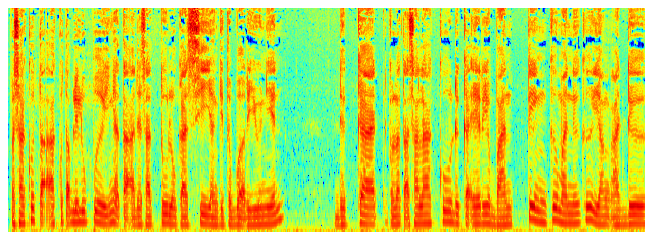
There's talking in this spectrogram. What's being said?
Pasal aku tak aku tak boleh lupa ingat tak ada satu lokasi yang kita buat reunion dekat kalau tak salah aku dekat area Banting ke mana ke yang ada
